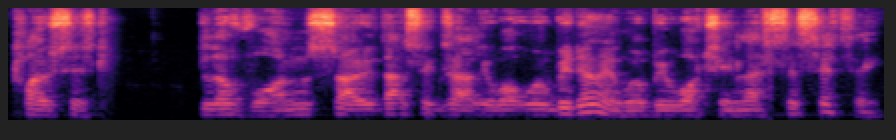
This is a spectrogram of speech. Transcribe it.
closest loved ones. So that's exactly what we'll be doing. We'll be watching Leicester City.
